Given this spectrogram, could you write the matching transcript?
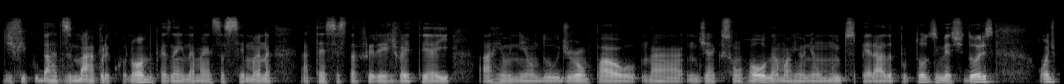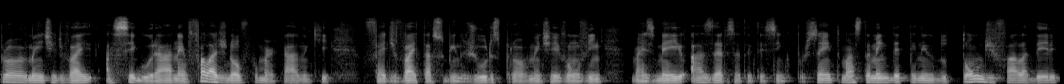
dificuldades macroeconômicas, né? Ainda mais essa semana, até sexta-feira, a gente vai ter aí a reunião do Jerome Powell na, em Jackson Hole, né? Uma reunião muito esperada por todos os investidores, onde provavelmente ele vai assegurar, né, falar de novo para o mercado em que o Fed vai estar tá subindo juros, provavelmente aí vão vir mais meio a 0,75%, mas também dependendo do tom de fala dele,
